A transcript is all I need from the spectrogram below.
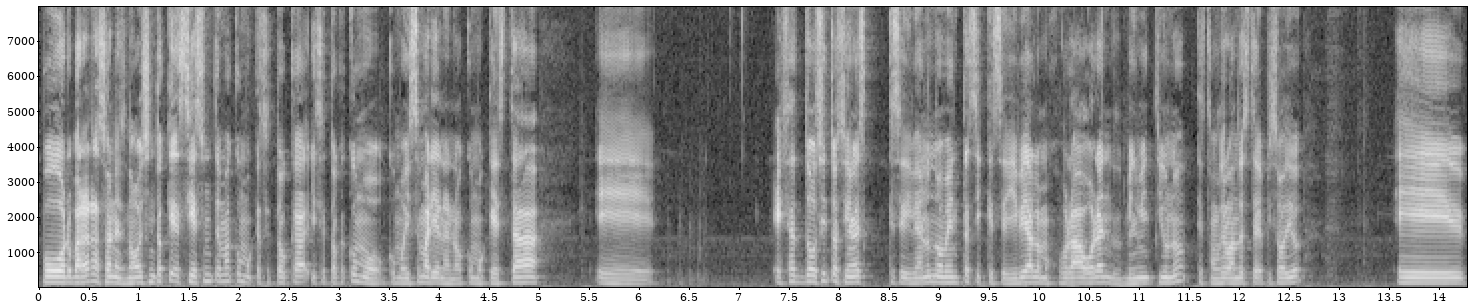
por varias razones, ¿no? Siento que sí es un tema como que se toca y se toca como, como dice Mariana, ¿no? Como que está... Eh, esas dos situaciones que se vivían en los 90 y que se vive a lo mejor ahora en 2021, que estamos grabando este episodio, eh,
